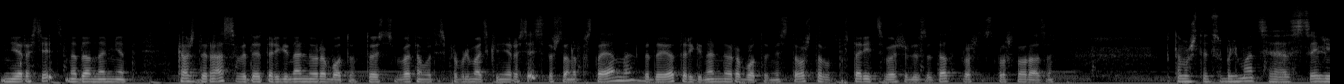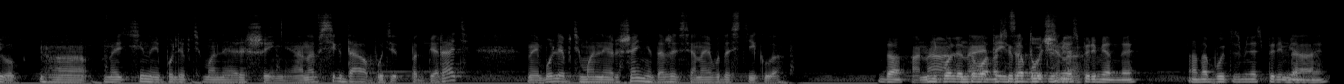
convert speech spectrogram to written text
нейросеть на данный момент каждый раз выдает оригинальную работу. То есть в этом вот есть проблематика нейросети, то что она постоянно выдает оригинальную работу, вместо того, чтобы повторить свой же результат с прошлого раза. Потому что это сублимация с целью э, найти наиболее оптимальное решение. Она всегда будет подбирать наиболее оптимальное решение, даже если она его достигла. Да, Она и более того, она всегда будет изменять переменные. Она будет изменять переменные.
